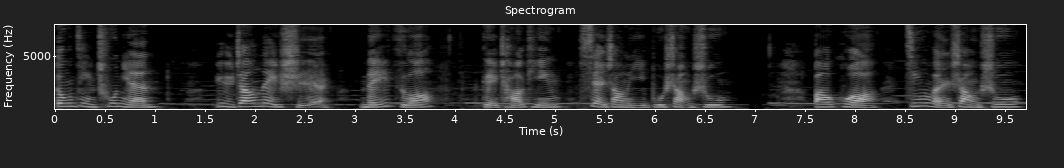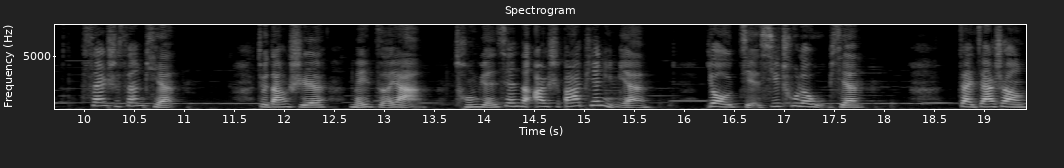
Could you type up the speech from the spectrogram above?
东晋初年。豫章内史梅泽给朝廷献上了一部尚书，包括经文尚书三十三篇。就当时梅泽呀，从原先的二十八篇里面，又解析出了五篇，再加上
